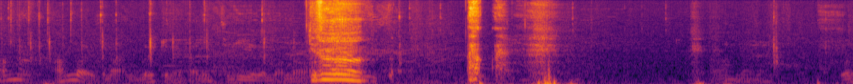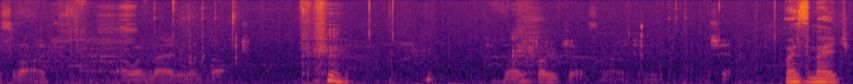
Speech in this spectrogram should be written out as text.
I'm I'm not even like looking if I need to heal him or not. oh no, we'll. I won't let anyone die. like focus, like, shit. Where's the mage?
